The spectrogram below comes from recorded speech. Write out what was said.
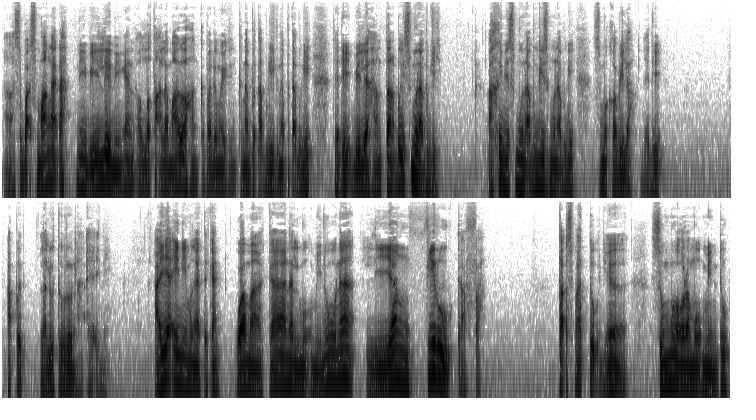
Ha, sebab semangat lah. Ni bila ni kan Allah Ta'ala marah kepada mereka kenapa tak pergi kenapa tak pergi. Jadi bila hantar nak pergi semua nak pergi akhirnya semua nak pergi semua nak pergi semua kabilah. Jadi apa lalu turunlah ayat ini. Ayat ini mengatakan wa ma kana al mu'minuna liyanfiru kafah. Tak sepatutnya semua orang mukmin tu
